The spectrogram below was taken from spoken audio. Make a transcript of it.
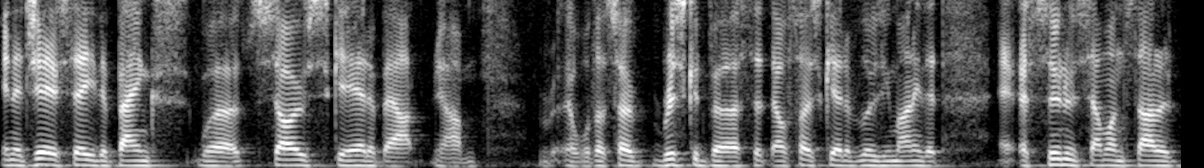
in the GFC, the banks were so scared about, um, well, they're so risk adverse that they were so scared of losing money that as soon as someone started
